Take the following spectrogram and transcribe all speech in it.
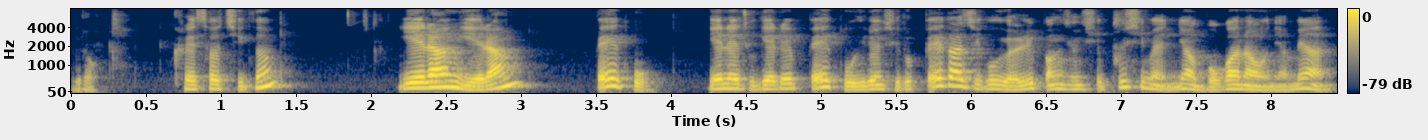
이렇게. 그래서 지금 얘랑 얘랑 빼고 얘네 두 개를 빼고 이런 식으로 빼가지고 연립방정식 푸시면요. 뭐가 나오냐면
